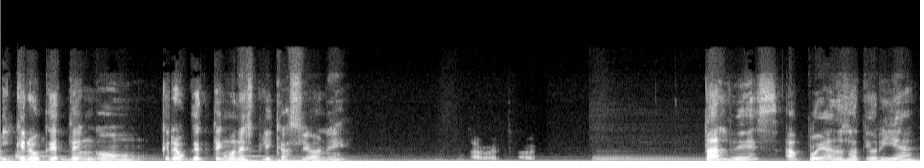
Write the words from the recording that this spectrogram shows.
y creo que tengo, creo que tengo una explicación, ¿eh? A ver, a ver. Tal vez, apoyando esa teoría,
